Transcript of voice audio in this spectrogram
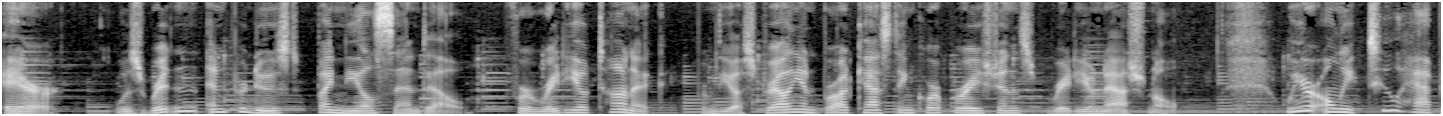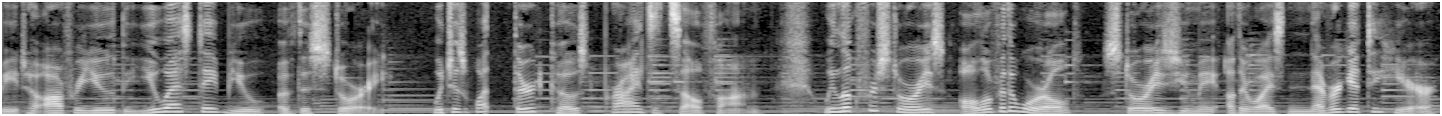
Air was written and produced by Neil Sandell for Radio Tonic from the Australian Broadcasting Corporation's Radio National. We are only too happy to offer you the U.S. debut of this story, which is what Third Coast prides itself on. We look for stories all over the world, stories you may otherwise never get to hear,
